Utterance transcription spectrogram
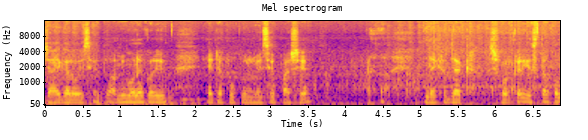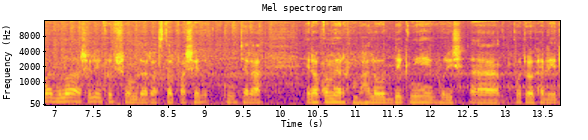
জায়গা রয়েছে। তো আমি মনে করি একটা পুকুর রয়েছে পাশে। দেখা যাক, সরকারি স্থাপনাগুলো আসলেই খুব সুন্দর রাস্তার পাশের, যারা এরকমের ভালো উদ্যোগ নিয়ে ঘুরি পটুয়াখালীর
